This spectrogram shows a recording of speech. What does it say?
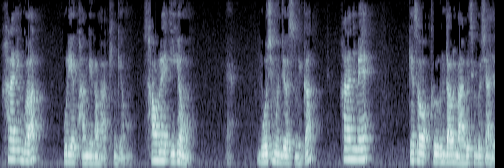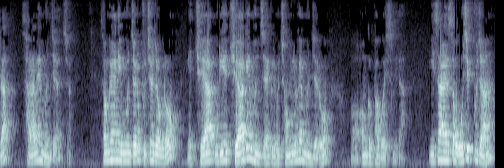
하나님과 우리의 관계가 막힌 경우, 사울의 이 경우, 예, 무엇이 문제였습니까? 하나님 께서 그 응답을 막으신 것이 아니라 사람의 문제였죠. 성경에는 이 문제를 구체적으로 예, 죄악, 우리의 죄악의 문제 그리고 정욕의 문제로 어, 언급하고 있습니다. 이사에서 59장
